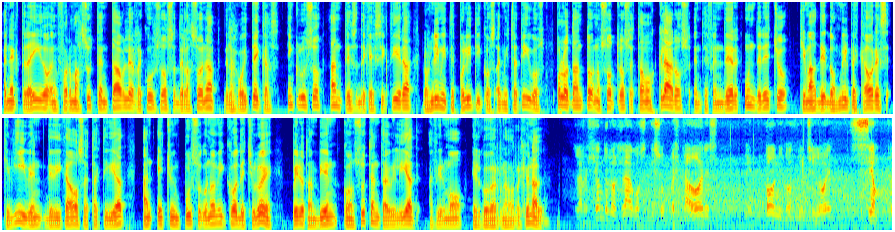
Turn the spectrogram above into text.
han extraído en forma sustentable recursos de la zona de las Guaitecas, incluso antes de que existieran los límites políticos administrativos. Por lo tanto, nosotros estamos claros en defender un derecho que más de 2.000 pescadores que viven dedicados a esta actividad han hecho impulso económico de Chiloé pero también con sustentabilidad, afirmó el gobernador regional. La región de los lagos y sus pescadores bentónicos de Chiloé siempre,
